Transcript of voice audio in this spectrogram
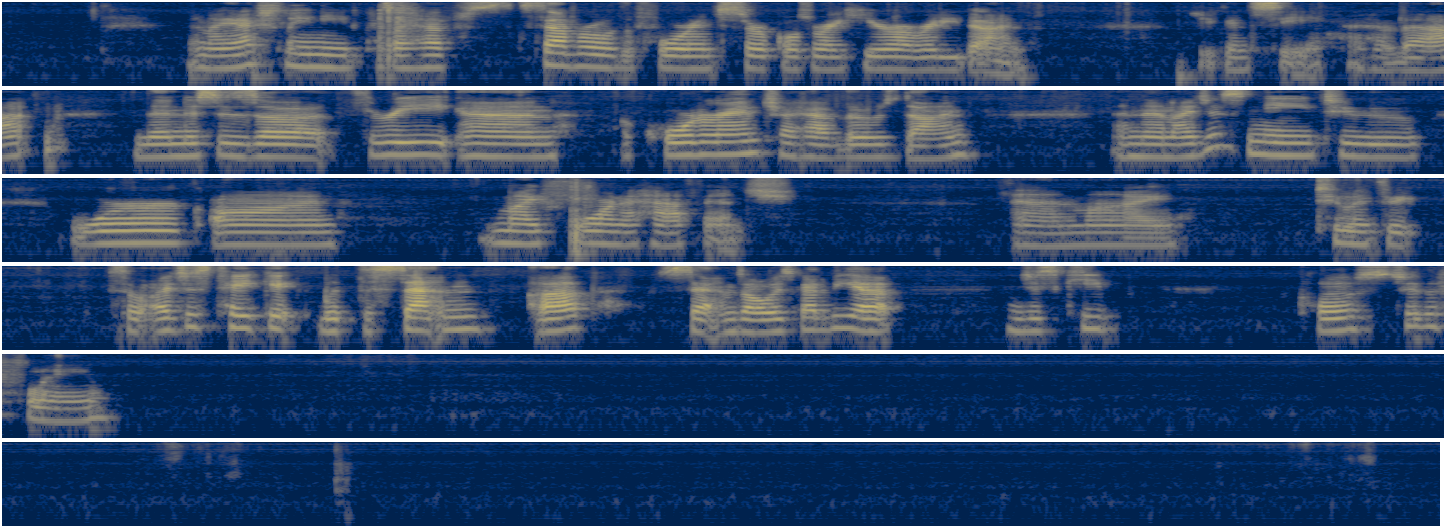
And I actually need, because I have several of the four inch circles right here already done. As you can see, I have that. And then this is a three and a quarter inch. I have those done. And then I just need to work on my four and a half inch and my two and three. So I just take it with the satin up. Satin's always got to be up. And just keep close to the flame.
